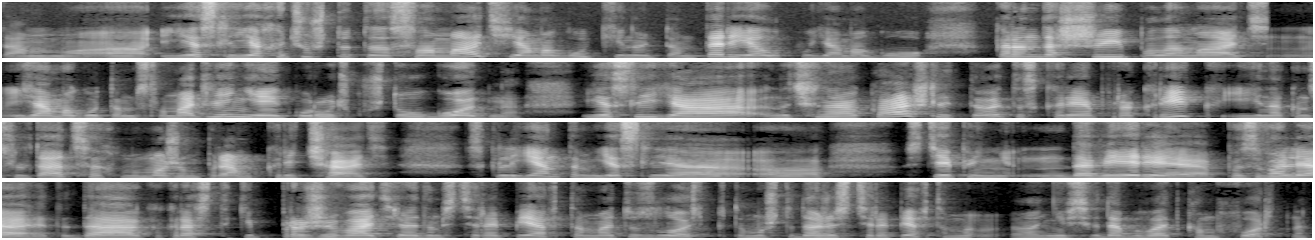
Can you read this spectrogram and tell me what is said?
Там, а, если я хочу что-то сломать, я могу кинуть там тарелку, я могу карандаши поломать, я могу там сломать линейку, ручку, что угодно. Если я начинаю кашлять, то это скорее про крик, и на консультациях мы можем прям кричать с клиентом, если э, степень доверия позволяет, да, как раз-таки проживать рядом с терапевтом эту злость, потому что даже с терапевтом э, не всегда бывает комфортно.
